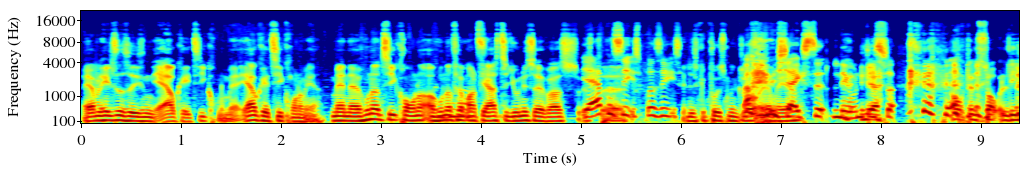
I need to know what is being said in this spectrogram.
Og jeg vil hele tiden sige sådan, ja, okay, 10 kroner mere. Ja, okay, 10 kroner mere. Men øh, 110 kroner og 175 til UNICEF også. hvis, Ja, præcis, præcis. Jeg lige skal pusse min glorie hvis jeg mere. ikke selv nævnte Ja. det, så... Åh, oh, den står lige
